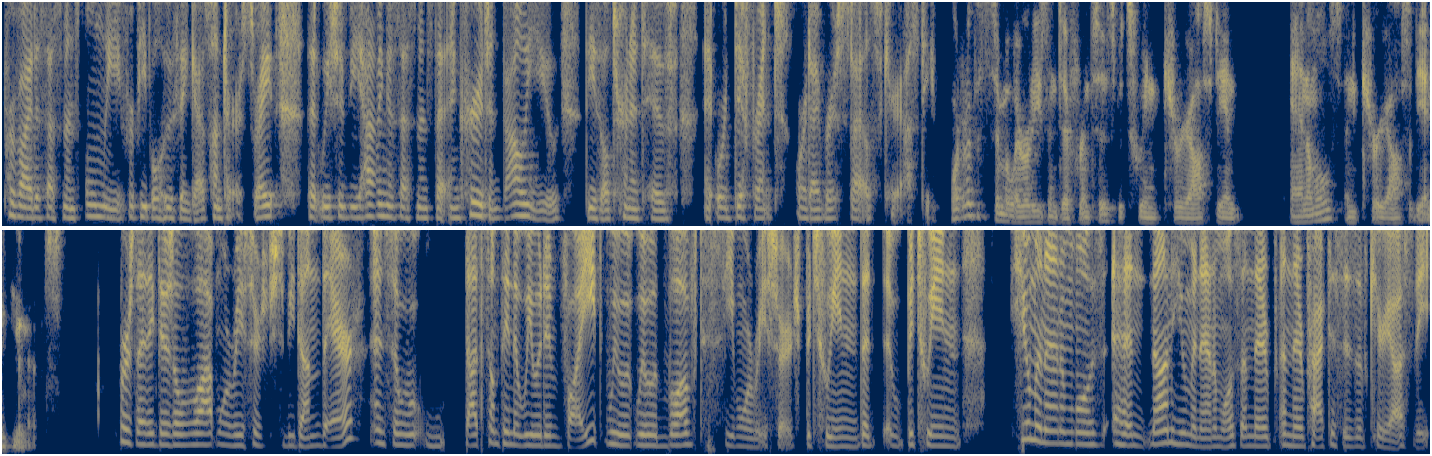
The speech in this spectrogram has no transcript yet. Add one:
provide assessments only for people who think as hunters, right? That we should be having assessments that encourage and value these alternative eh, or different or diverse styles of curiosity. What are the similarities and differences between curiosity in animals and curiosity in humans? First, I think there's a lot more research to be done there, and so that's something that we would invite. We would we would love to see more research between the between human animals and non-human animals and their and their practices of curiosity.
